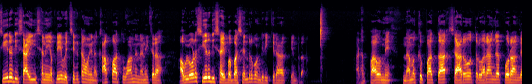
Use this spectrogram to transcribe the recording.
சீரடி சாயீசனை அப்படியே வச்சுக்கிட்டு அவன் என்னை காப்பாற்றுவான்னு நினைக்கிறா. அவளோட சீரடி சாய்பாபா சென்று கொண்டிருக்கிறார் என்றார். அடப்பாவமே நமக்கு பார்த்தா யாரோ ஒருத்தர் வராங்க போகிறாங்க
